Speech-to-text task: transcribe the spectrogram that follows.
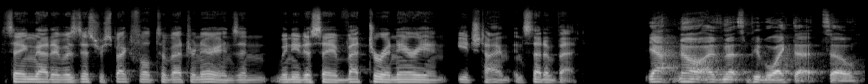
saying that it was disrespectful to veterinarians, and we need to say veterinarian each time instead of vet. Yeah, no, I've met some people like that. So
